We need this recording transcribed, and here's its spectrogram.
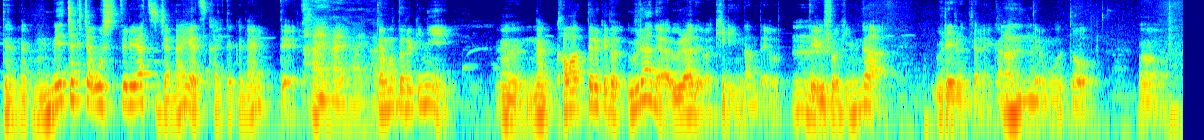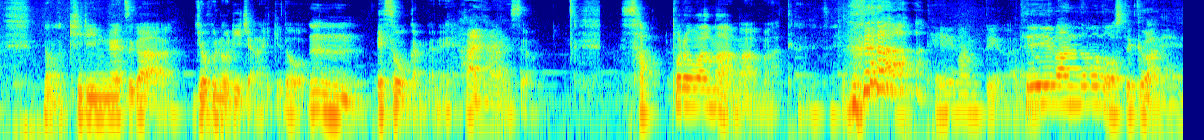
てなんかめちゃくちゃ推してるやつじゃないやつ買いたくないってはいはいはいはい。って思った時に、うん、なんか変わってるけど裏では裏ではキリンなんだよっていう商品が売れるんじゃないかなって思うと、うんなんかキリンのやつが漁夫の利じゃないけど、うんうん。絵相感がね、はいはい。あるんですよ札幌はまあまあまあって感じですね。定番っていうのはね、定番のものをしていくわね。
